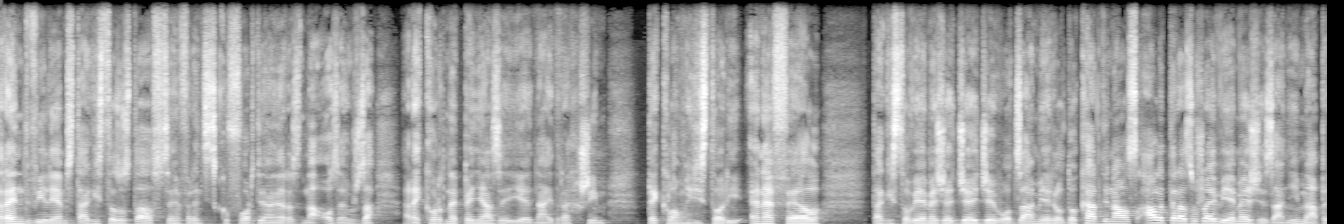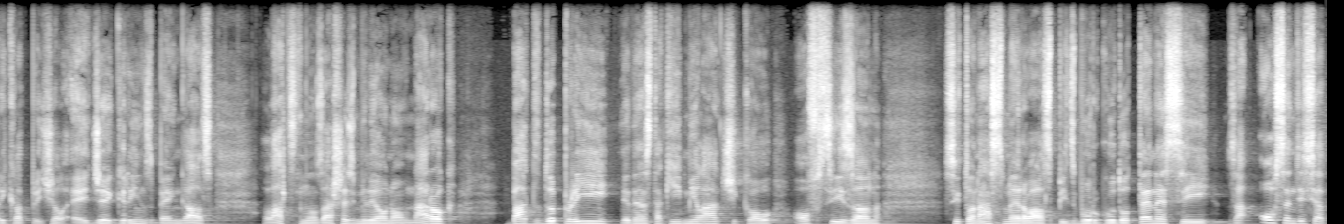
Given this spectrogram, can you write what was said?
Trent Williams takisto zostáva v San Francisco 49ers naozaj už za rekordné peniaze, je najdrahším teklom v histórii NFL. Takisto vieme, že JJ Watt zamieril do Cardinals, ale teraz už aj vieme, že za ním napríklad prišiel AJ Green z Bengals lacno za 6 miliónov na rok. Bud Dupree, jeden z takých miláčikov off-season, si to nasmeroval z Pittsburghu do Tennessee za 85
